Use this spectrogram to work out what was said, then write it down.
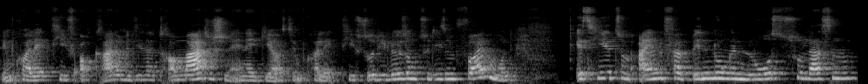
dem Kollektiv, auch gerade mit dieser traumatischen Energie aus dem Kollektiv. So die Lösung zu diesem Vollmond ist hier zum einen Verbindungen loszulassen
